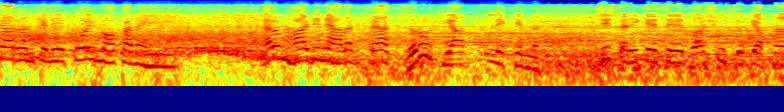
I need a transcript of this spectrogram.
चार रन के लिए कोई मौका नहीं। एरन हार्डी ने हालाँकि प्रयास ज़रूर किया, लेकिन जिस तरीके से वर्षुस जो कि अपना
